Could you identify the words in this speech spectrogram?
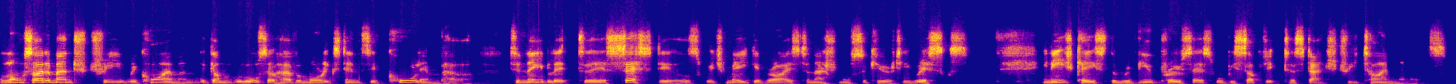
Alongside a mandatory requirement, the government will also have a more extensive call-in power to enable it to assess deals which may give rise to national security risks. In each case, the review process will be subject to statutory time limits.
